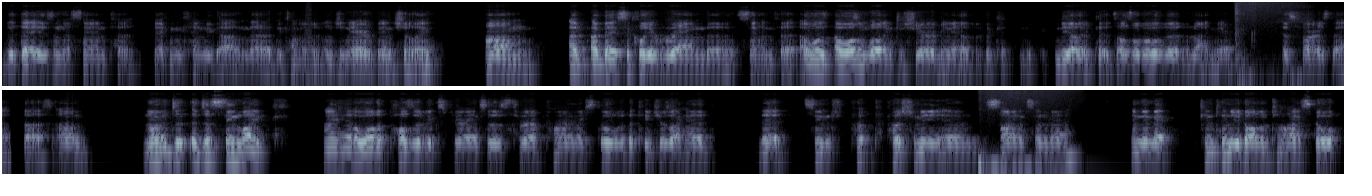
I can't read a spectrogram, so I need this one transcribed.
the days in the sandpit back in kindergarten that I'd become an engineer eventually. Um, I, I basically ran the sandpit. I was I wasn't willing to share with any other the, the other kids. I was a little bit of a nightmare as far as that. But um, no, it it just seemed like I had a lot of positive experiences throughout primary school with the teachers I had that seemed to, put, to push me in science and math, and then that continued on into high school.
